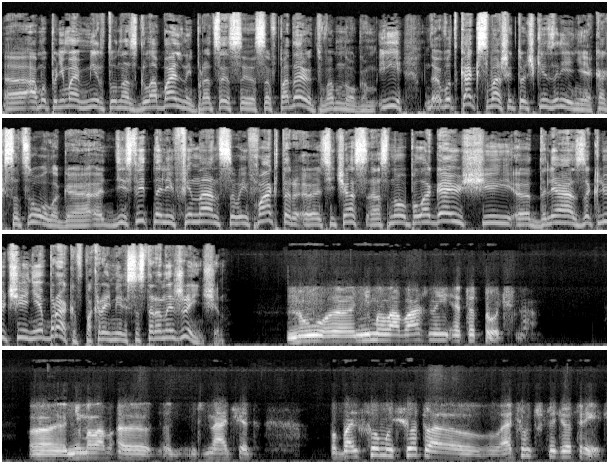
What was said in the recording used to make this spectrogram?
э, а мы понимаем, мир-то у нас глобальный, процессы совпадают во многом. И э, вот как с вашей точки зрения, как социолога, э, действительно ли финансовый фактор сейчас основополагающий для заключения браков, по крайней мере, со стороны женщин? Ну, немаловажный это точно. Немало- э, значит, по большому счету, о чем тут идет речь?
